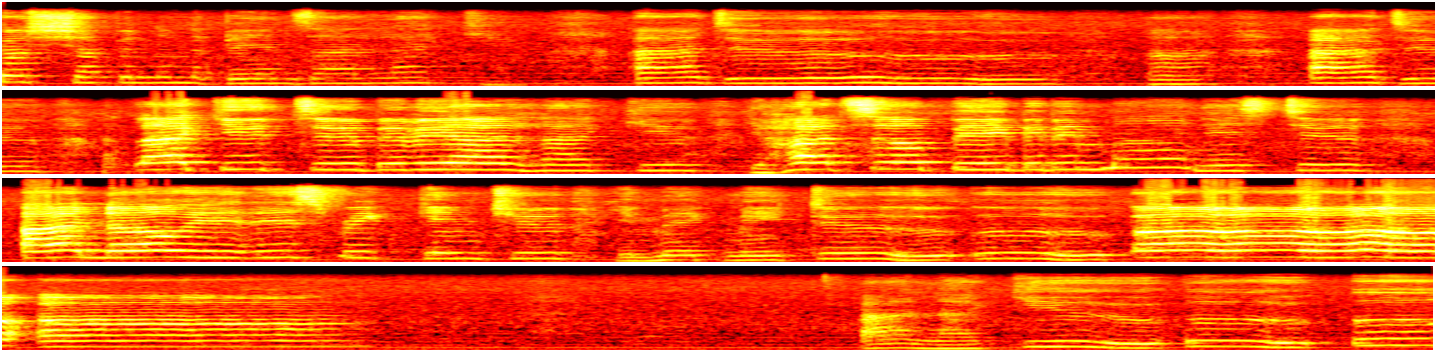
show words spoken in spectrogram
Go shopping in the bins. I like you, I do. Uh, I do. I like you too, baby. I like you. Your heart's so big, baby. Mine is too. I know it is freaking true. You make me do. Oh, oh. I like you. Yeah.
